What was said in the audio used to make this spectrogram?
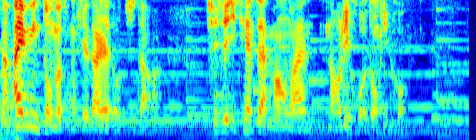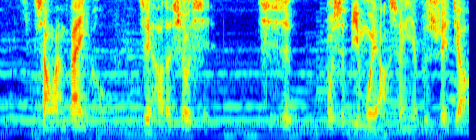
那爱运动的同学大家都知道啊，其实一天在忙完脑力活动以后，上完班以后，最好的休息，其实不是闭目养神，也不是睡觉，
